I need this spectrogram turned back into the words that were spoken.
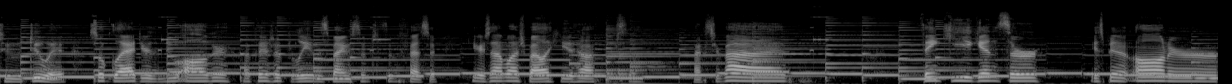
to do it. So glad you're the new augur. I finished up to leave this magazine to the professor. Here's how much, but I'd like you to have extra vibe. Thank you again, sir. It's been an honor.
